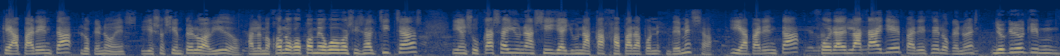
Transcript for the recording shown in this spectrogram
que aparenta lo que no es, y eso siempre lo ha habido. A lo mejor luego come huevos y salchichas y en su casa hay una silla y una caja para poner de mesa. Y aparenta fuera de la calle parece lo que no es. Yo creo que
